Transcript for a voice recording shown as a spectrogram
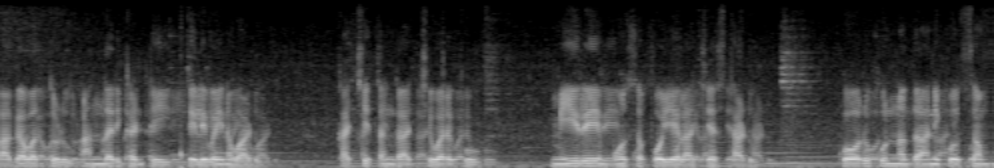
భగవంతుడు అందరికంటే తెలివైనవాడు. ఖచ్చితంగా చివరకు మీరే మోసపోయేలా చేస్తాడు. కోరుకున్న దానికోసం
